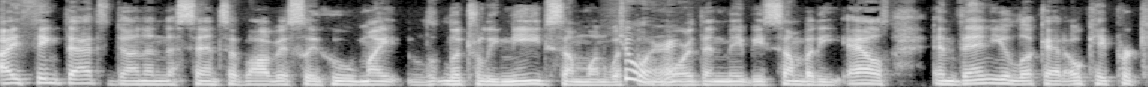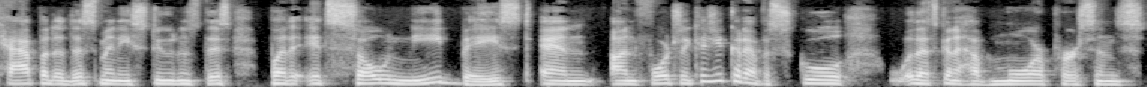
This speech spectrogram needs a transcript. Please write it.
I think that's done in the sense of obviously who might literally need someone with sure. more than maybe somebody else. And then you look at, okay, per capita, this many students, this, but it's so need based. And unfortunately, because you could have a school that's going to have more persons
